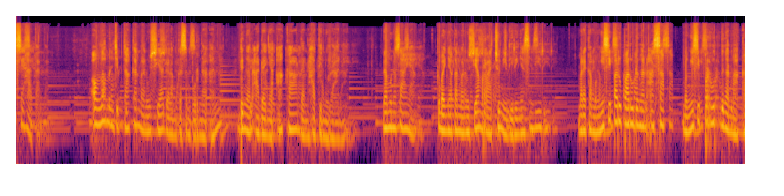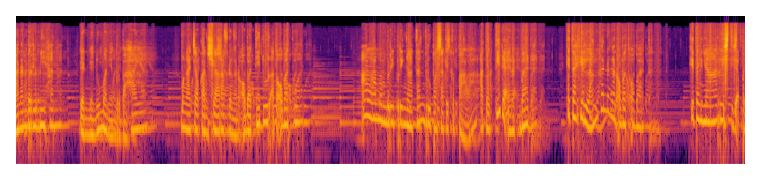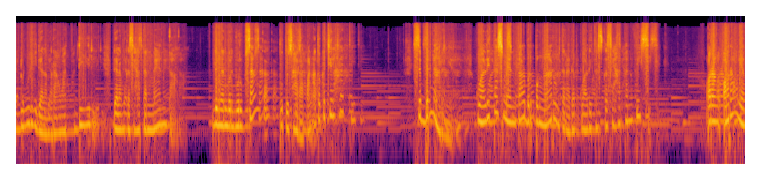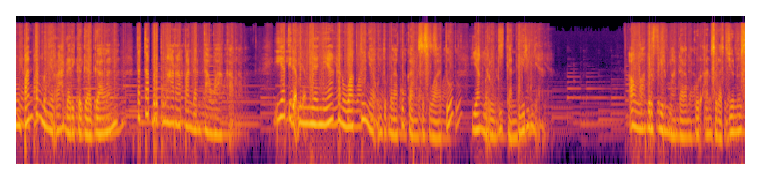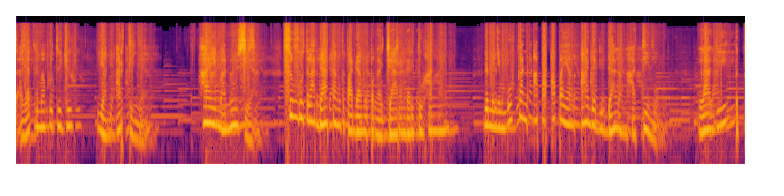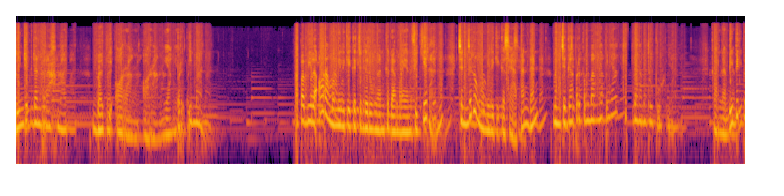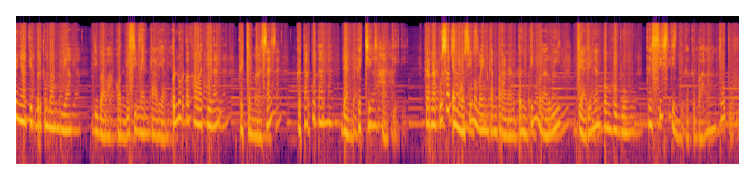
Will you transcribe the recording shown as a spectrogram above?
kesehatan. Allah menciptakan manusia dalam kesempurnaan dengan adanya akal dan hati nurani. Namun sayang, kebanyakan manusia meracuni dirinya sendiri. Mereka mengisi paru-paru dengan asap, mengisi perut dengan makanan berlebihan dan minuman yang berbahaya, mengacaukan syaraf dengan obat tidur atau obat kuat. Allah memberi peringatan berupa sakit kepala atau tidak enak badan. Kita hilangkan dengan obat-obatan kita nyaris tidak peduli dalam merawat diri, dalam kesehatan mental. Dengan berburuk sangka, putus harapan atau kecil hati. Sebenarnya, kualitas mental berpengaruh terhadap kualitas kesehatan fisik. Orang-orang yang pantang menyerah dari kegagalan tetap berpengharapan dan tawakal. Ia tidak menyia-nyiakan waktunya untuk melakukan sesuatu yang merugikan dirinya. Allah berfirman dalam Quran surat Yunus ayat 57 yang artinya Hai manusia, sungguh telah datang kepadamu pengajaran dari Tuhanmu dan menyembuhkan apa-apa yang ada di dalam hatimu. Lagi petunjuk dan rahmat bagi orang-orang yang beriman. Apabila orang memiliki kecenderungan kedamaian pikiran, cenderung memiliki kesehatan dan mencegah berkembangnya penyakit dalam tubuhnya. Karena bibit penyakit berkembang biak di bawah kondisi mental yang penuh kekhawatiran, kecemasan, ketakutan, dan kecil hati. Karena pusat emosi memainkan peranan penting melalui jaringan penghubung ke sistem kekebalan tubuh.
